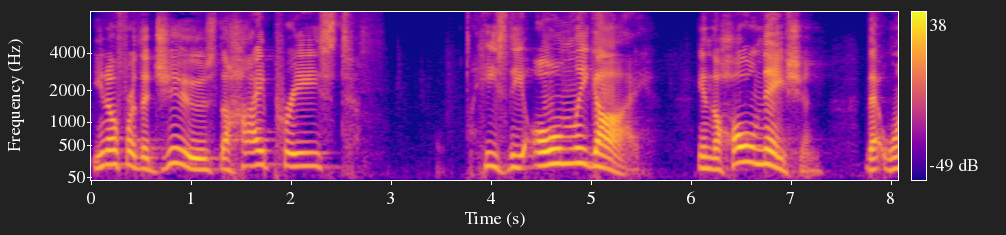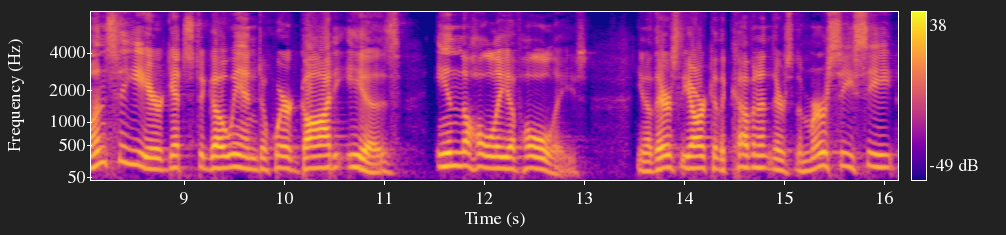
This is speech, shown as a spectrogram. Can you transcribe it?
You know, for the Jews, the high priest, he's the only guy in the whole nation that once a year gets to go into where God is in the Holy of Holies. You know, there's the Ark of the Covenant, there's the mercy seat,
